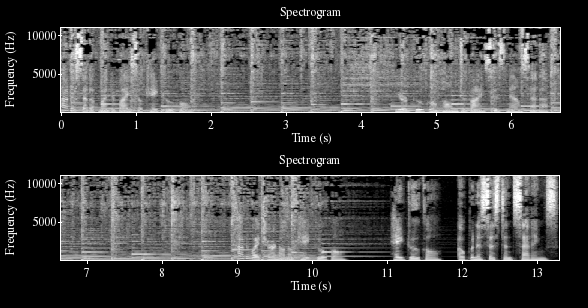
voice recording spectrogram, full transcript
How to set up my device OK Google. Your Google Home device is now set up. How do I turn on OK Google? Hey Google, open Assistant settings.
